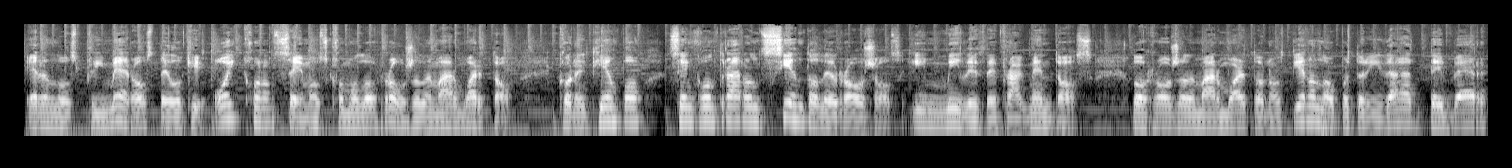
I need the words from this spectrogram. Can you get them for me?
Eran los primeros de lo que hoy conocemos como los rollos de Mar Muerto. Con el tiempo se encontraron cientos de rollos y miles de fragmentos. Los rollos de Mar Muerto nos dieron la oportunidad de ver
